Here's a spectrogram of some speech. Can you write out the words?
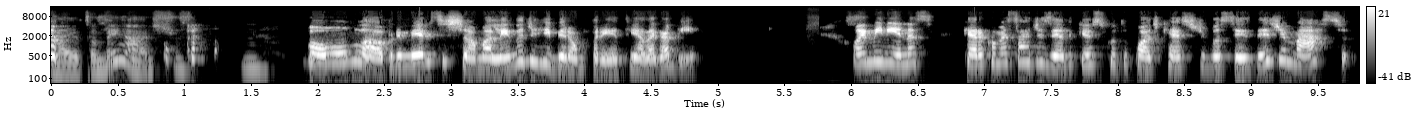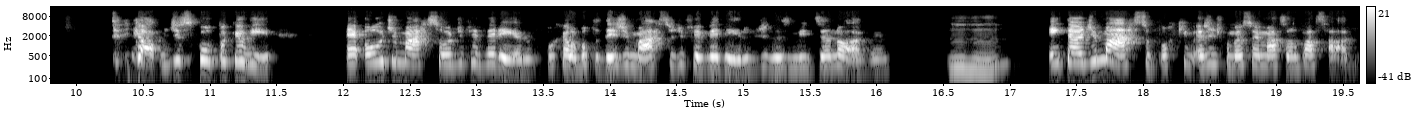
Ah, eu também acho. Bom, vamos lá. O primeiro se chama Lenda de Ribeirão Preto e ela é Gabi. Oi, meninas. Quero começar dizendo que eu escuto o podcast de vocês desde março. Desculpa que eu ri. É ou de março ou de fevereiro, porque ela botou desde março de fevereiro de 2019. Uhum. Então é de março, porque a gente começou em março ano passado.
